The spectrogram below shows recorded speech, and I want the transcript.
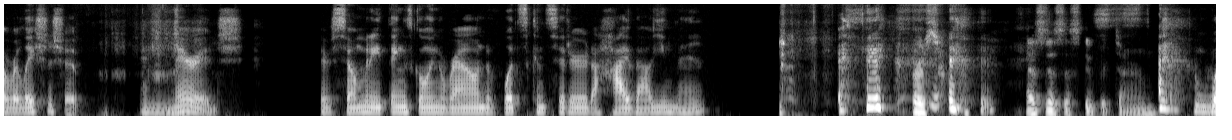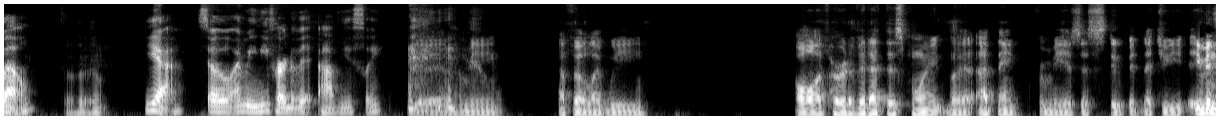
a relationship and mm-hmm. marriage. There's so many things going around of what's considered a high value man. First- That's just a stupid term. well, mm-hmm. yeah. So, I mean, you've heard of it, obviously. Yeah, I mean, I feel like we all have heard of it at this point, but I think for me, it's just stupid that you even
